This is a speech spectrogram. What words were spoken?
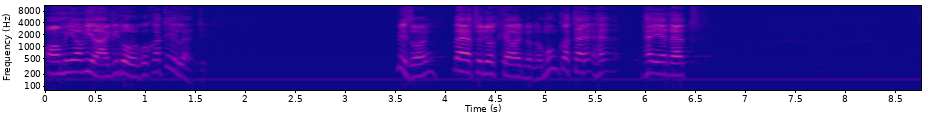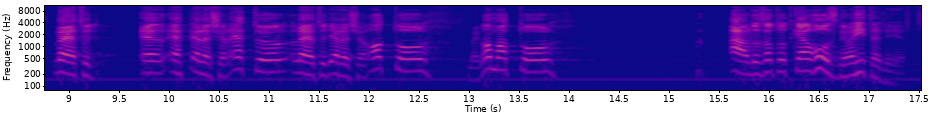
Ami a világi dolgokat illeti. Bizony, lehet, hogy ott kell hagynod a munkahelyedet, lehet, hogy elesel ettől, lehet, hogy elesel attól, meg amattól, áldozatot kell hozni a hitedért.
